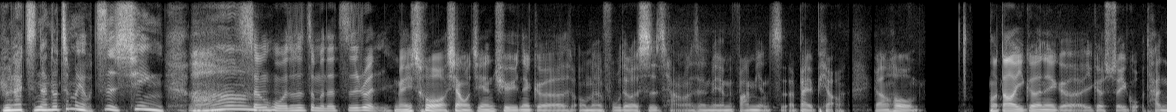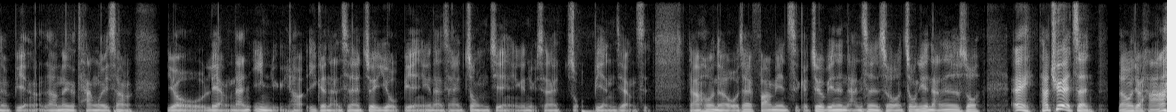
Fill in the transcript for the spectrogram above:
原来直男都这么有自信啊，生活都是这么的滋润。没错，像我今天去那个我们福德市场啊，在那边发面子拜票，然后。我到一个那个一个水果摊那边，然后那个摊位上有两男一女，哈，一个男生在最右边，一个男生在中间，一个女生在左边这样子。然后呢，我在发面子给最右边的男生的时候，中间男生就说：“哎、欸，他确诊。”然后就哈，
